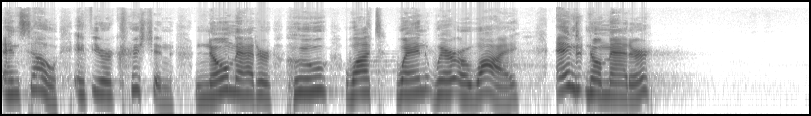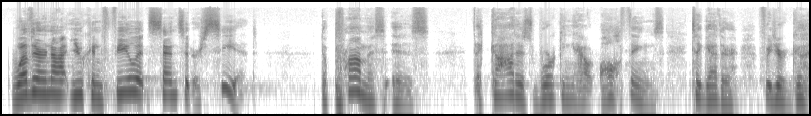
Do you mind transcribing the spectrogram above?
And so, if you're a Christian, no matter who, what, when, where, or why, and no matter whether or not you can feel it, sense it, or see it, the promise is that God is working out all things together for your good.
